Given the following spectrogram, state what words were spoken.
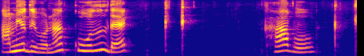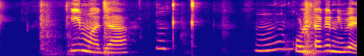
আমিও দিব না, কুল দেখ। খাব। কি মজা। হুম, কুলটাকে নিবে।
